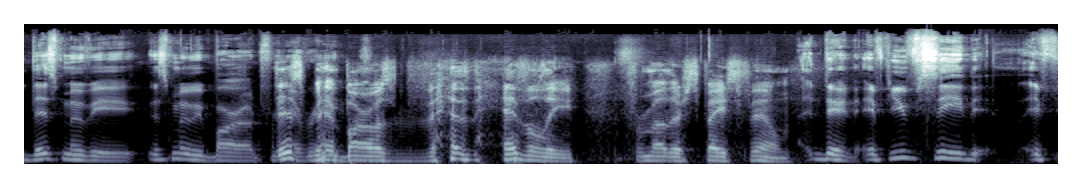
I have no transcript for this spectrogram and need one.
this movie this movie borrowed from This every man borrows heavily from other space film. dude. If you've seen if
